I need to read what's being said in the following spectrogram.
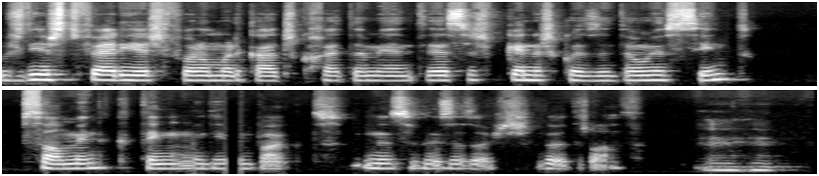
os dias de férias foram marcados corretamente, essas pequenas coisas. Então, eu sinto, pessoalmente, que tem muito impacto nos utilizadores do outro lado. Uhum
